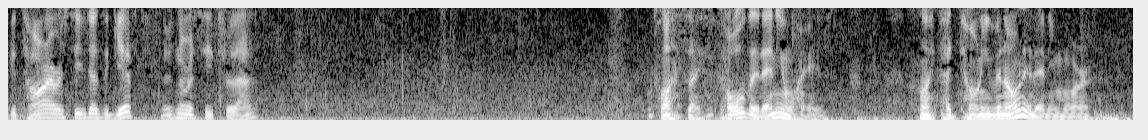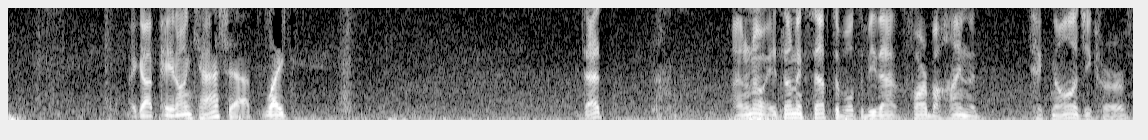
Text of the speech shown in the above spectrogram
guitar I received as a gift. There's no receipts for that. Plus, I sold it anyways. like, I don't even own it anymore. I got paid on Cash App. Like, that, I don't know, it's unacceptable to be that far behind the technology curve,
